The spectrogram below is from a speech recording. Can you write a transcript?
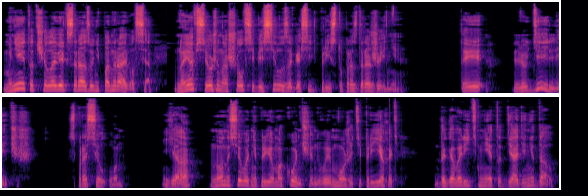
Мне этот человек сразу не понравился, но я все же нашел в себе силы загасить приступ раздражения. «Ты людей лечишь?» – спросил он. «Я, но на сегодня прием окончен, вы можете приехать. Договорить мне этот дядя не дал».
